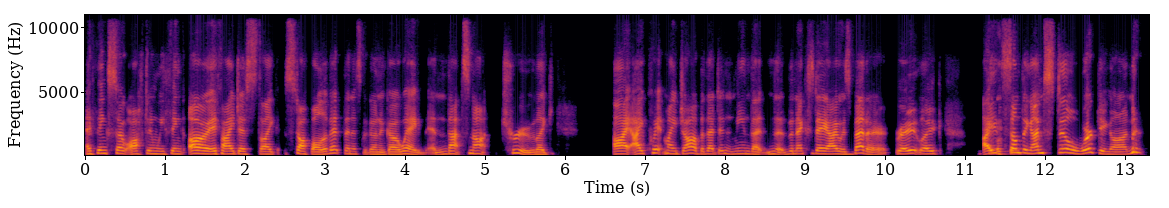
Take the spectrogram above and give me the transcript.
i think so often we think oh if i just like stop all of it then it's going to go away. And that's not true. Like i i quit my job but that didn't mean that the next day i was better right? Like i it's something i'm still working on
